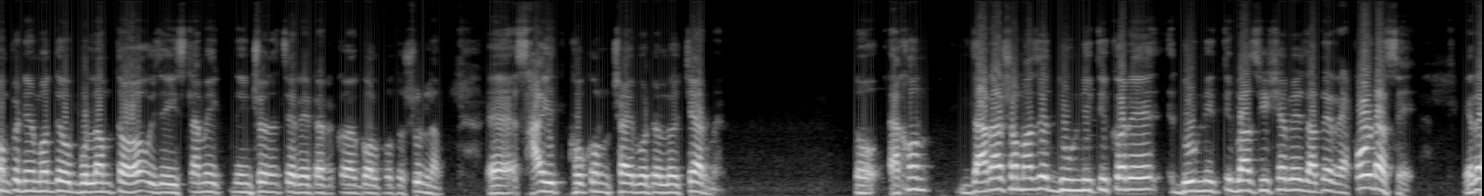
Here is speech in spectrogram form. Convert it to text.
কোম্পানির মধ্যে বললাম তো, ওই যে ইসলামিক ইন্স্যুরেন্সের এটার গল্প তো শুনলাম। সাইদ খোকন সাহেব ওটা হলো চেয়ারম্যান তো এখন যারা সমাজে দুর্নীতি করে, দুর্নীতিবাজ হিসেবে যাদের রেকর্ড আছে, এরা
